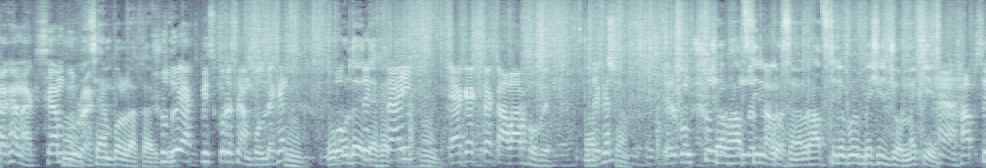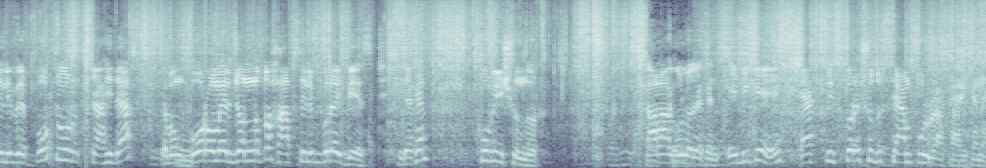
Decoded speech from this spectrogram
রাখা না স্যাম্পল রাখা। sample রাখা শুধু এক পিস করে স্যাম্পল দেখেন? উপর দিয়ে দেখা প্রত্যেকটাই যায়, হুম। এক একটা কালার হবে দেখেন? আচ্ছা। এরকম সুন্দর সব হাফ কালার করছেন এবার হাফ বেশি জোর নাকি? হ্যাঁ হাফ স্লিভের প্রচুর চাহিদা এবং গরমের জন্য তো হাফ স্লিভ গুলোই বেস্ট দেখেন? খুবই সুন্দর। কালারগুলো দেখেন। এদিকে এক পিস করে শুধু স্যাম্পল রাখা এখানে।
